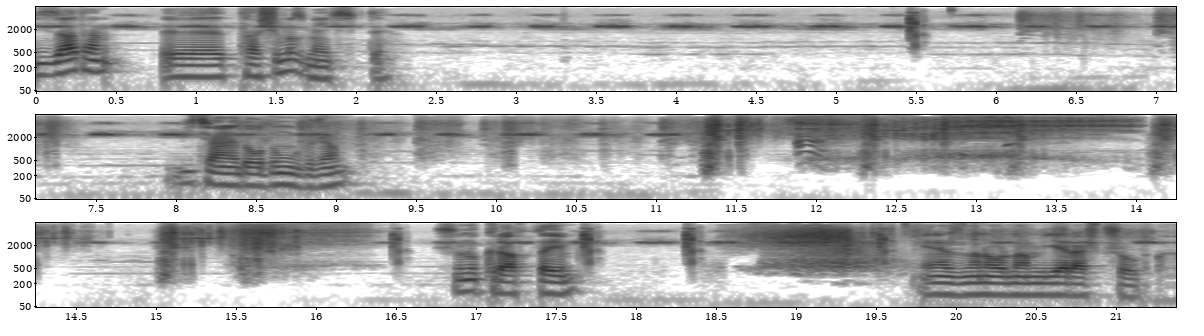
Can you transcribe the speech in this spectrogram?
Biz zaten e, taşımız mı eksikti? Bir tane de odun bulacağım. Şunu craftlayayım. En azından oradan bir yer açmış olduk.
